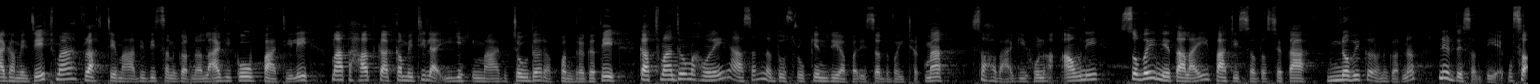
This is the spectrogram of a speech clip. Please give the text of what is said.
आगामी जेठमा राष्ट्रिय महाधिवेशन गर्न लागेको पार्टीले माताहातका कमिटीलाई यही माघ चौध र पन्ध्र गते काठमाडौँमा हुने आसन्न दोस्रो केन्द्रीय परिषद बैठकमा सहभागी हुन आउने सबै नेतालाई पार्टी सदस्यता नवीकरण गर्न निर्देशन दिएको छ।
